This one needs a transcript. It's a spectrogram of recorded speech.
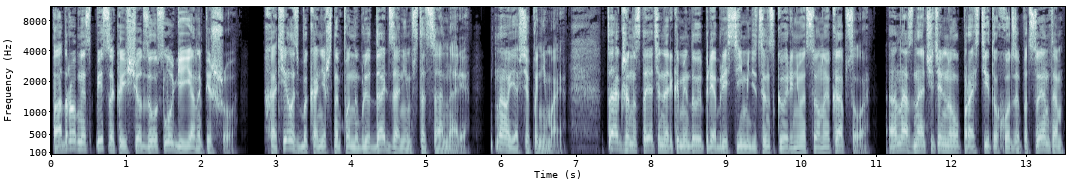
Подробный список и счет за услуги я напишу. Хотелось бы, конечно, понаблюдать за ним в стационаре, но я все понимаю. Также настоятельно рекомендую приобрести медицинскую реанимационную капсулу. Она значительно упростит уход за пациентом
